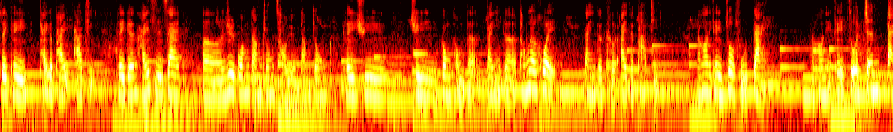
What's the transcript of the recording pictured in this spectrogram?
所以可以开个派 party，可以跟孩子在呃日光当中、草原当中，可以去去共同的办一个同乐会，办一个可爱的 party，然后你可以做福袋，然后你可以做蒸蛋。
